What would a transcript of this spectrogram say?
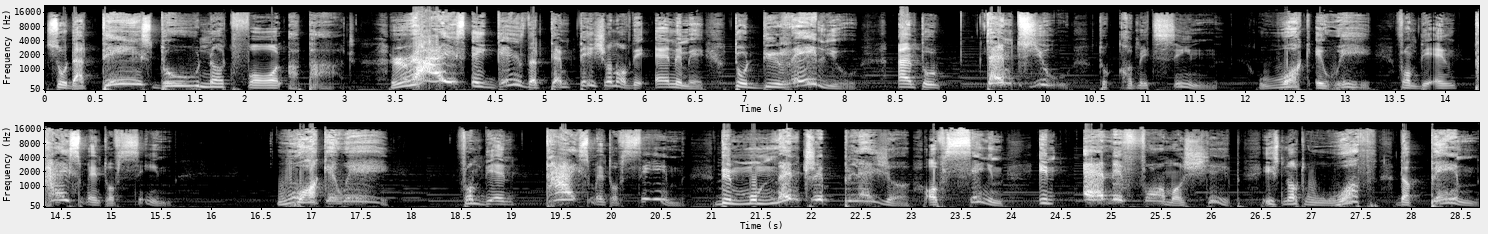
so that things do not fall apart. Rise against the temptation of the enemy to derail you and to tempt you to commit sin. Walk away from the enticement of sin Walk away from the enticement of sin, the momentary pleasure of sin in any form or shape is not worth the pain,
